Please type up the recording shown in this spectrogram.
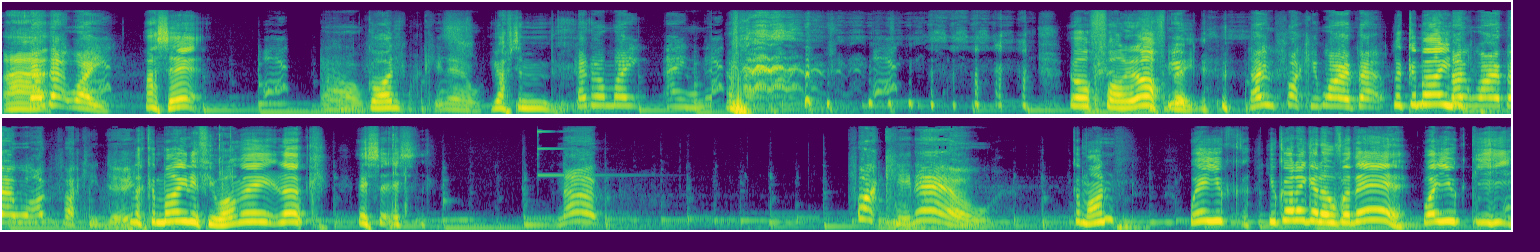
Uh, that way. that's it. Oh, Go on. Fucking hell. You have to. Hold on, mate. Hang on. You're falling off, mate. don't fucking worry about. Look at mine. Don't worry about what I'm fucking doing. Look at mine if you want, mate. Look. It's it's. No. Fucking hell. Come on. Where you? You gotta get over there. Why you? you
